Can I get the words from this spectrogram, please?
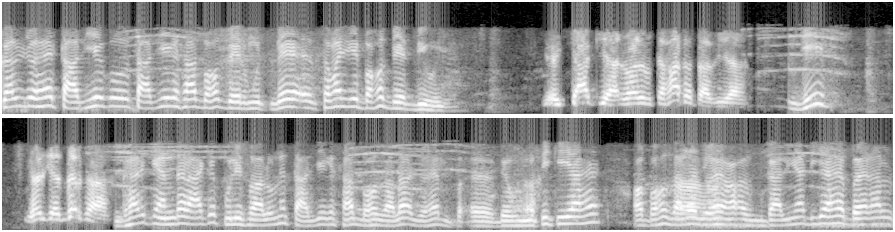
कल जो है ताजिए को ताजिए के साथ बहुत बेर, बे, समझिए बहुत बेदबी हुई है। क्या किया? कहाँ था ताजिया? जी घर के अंदर था। घर के अंदर आके पुलिस वालों ने ताजिए के साथ बहुत ज़्यादा जो है ब- किया है और बहुत ज़्यादा जो है गालियाँ दिया है। बहरहाल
